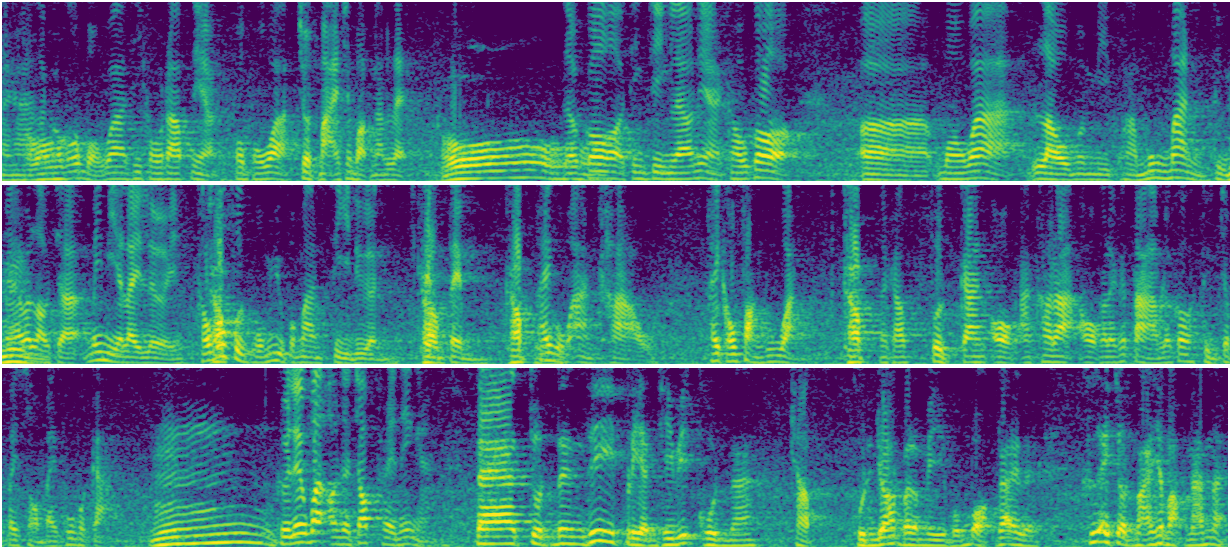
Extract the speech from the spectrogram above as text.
นะฮะอ๋อแล้วเขาก็บอกว่าที่เขารับเนี่ยเพราะเพราะว่าจดหมายฉบับนั้นแหละโอ้แล้วก็จริง ๆ แล้วเนี่ยเขาก็ เอ่อมองว่าเรามันมีความมุ่งมั่น ถึงแม้อืมว่าเราจะไม่มีอะไรเลย เขาครัก็บฝึกผมอยู่ประมาณ 4 เดือนครับเต็มครับผมให้ผมอ่านข่าว ให้เขาฟังทุกวันครับ นะครับฝึกการออกอักขระออกอะไรก็ตาม แล้วก็ถึงจะไปสอบใบผู้ประกาศ อืม คือเรียกว่า on the job training อะแต่จุดหนึ่งที่เปลี่ยนชีวิตคุณนะ ครับ คุณยอดบารมีผมบอกได้เลย คือไอ้จดหมายฉบับนั้นน่ะ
